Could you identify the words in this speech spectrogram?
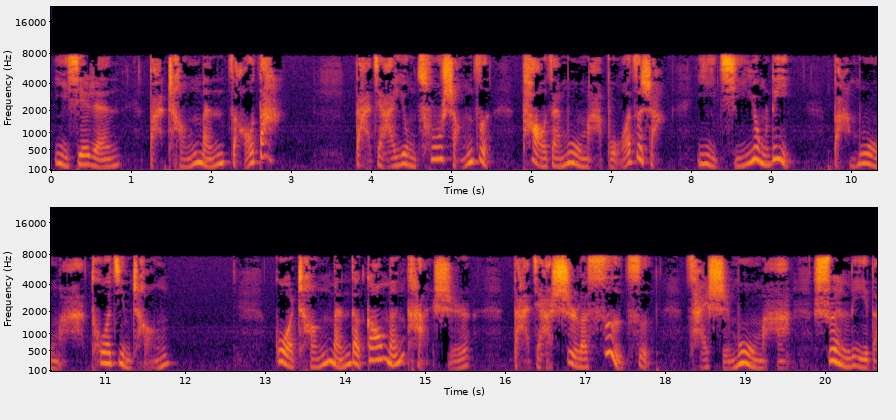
一些人把城门凿大。大家用粗绳子套在木马脖子上，一起用力把木马拖进城。过城门的高门槛时，大家试了四次，才使木马顺利的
